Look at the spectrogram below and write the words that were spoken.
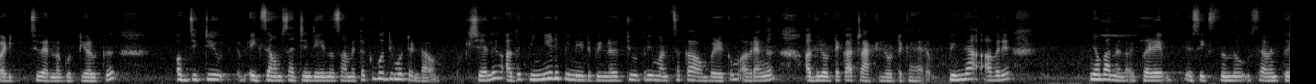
പഠിച്ച് വരുന്ന കുട്ടികൾക്ക് ഒബ്ജക്റ്റീവ് എക്സാംസ് അറ്റൻഡ് ചെയ്യുന്ന സമയത്തൊക്കെ ബുദ്ധിമുട്ടുണ്ടാവും. പക്ഷേ അത് പിന്നീട് പിന്നീട് പിന്നെ ഒരു ടു ത്രീ മന്ത്സ് ഒക്കെ ആകുമ്പോഴേക്കും അവരങ്ങ് അതിലോട്ടേക്ക് ആ ട്രാക്കിലോട്ട് കയറും. പിന്നെ അവർ ഞാൻ പറഞ്ഞല്ലോ ഇപ്പോഴേ സിക്സ്ത്ത് സെവൻത്ത്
